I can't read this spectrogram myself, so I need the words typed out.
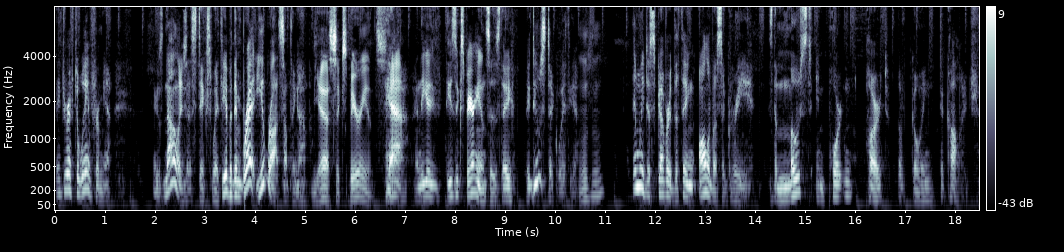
they drift away from you. There's knowledge that sticks with you, but then Brett, you brought something up. Yes, experience. Yeah, and the, these experiences they they do stick with you. Mm-hmm. Then we discovered the thing all of us agree is the most important part of going to college.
